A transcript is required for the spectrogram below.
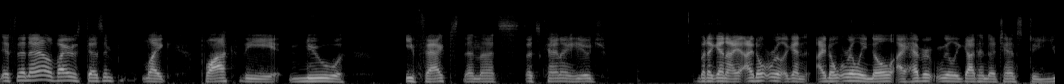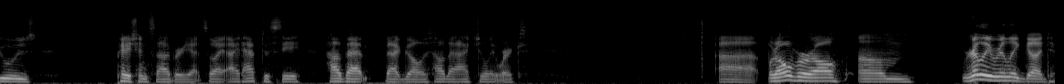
if the nanovirus doesn't like block the new effect, then that's that's kind of huge. But again, I, I don't really again I don't really know. I haven't really gotten a chance to use patient Zyber yet, so I, I'd have to see how that that goes, how that actually works. Uh, but overall, um, really, really good.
